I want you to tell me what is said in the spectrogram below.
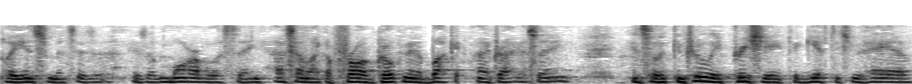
play instruments is a is a marvelous thing. I sound like a frog croaking in a bucket when I try to sing. And so it can truly appreciate the gift that you have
